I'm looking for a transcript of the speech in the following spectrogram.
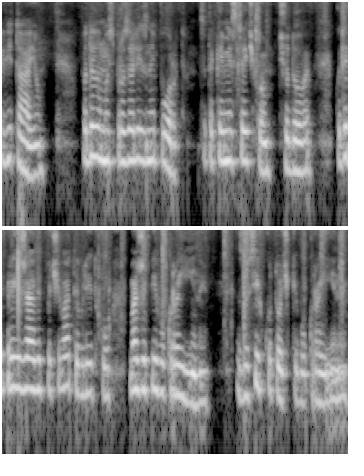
Вітаю! Подивимось про залізний порт. Це таке містечко чудове, куди приїжджає відпочивати влітку майже пів України, з усіх куточків України.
